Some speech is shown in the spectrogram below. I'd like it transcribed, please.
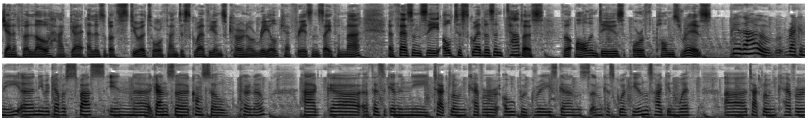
Jennifer Lowe haga Elizabeth Stewart or than Disquethians Kerno Real, and Zathan Ma, there's Z Altisquethers and Tavus, the all and dues Orth Pons Riz. Pe ddaw ragani, uh, ni wedi gafo spas in uh, gans uh, consol Kerno. Hag uh, ni taclo yn cefer ober greis gans yn Cysgwethians hag yn weth uh, taclo yn cefer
